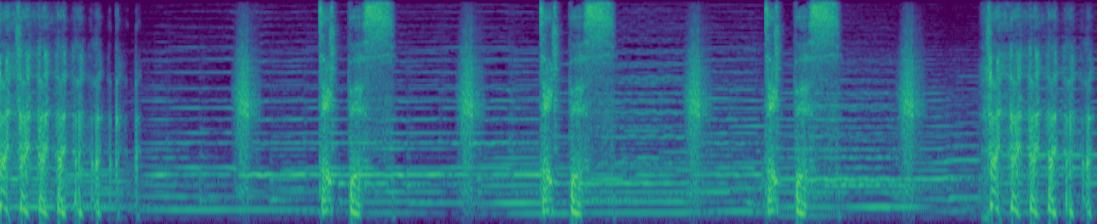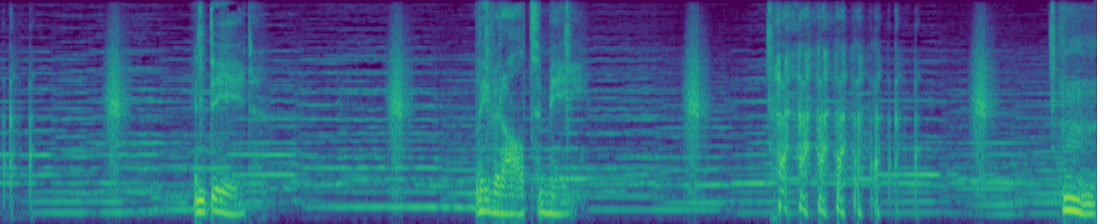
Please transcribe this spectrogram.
Take this. Take this. Take this. Indeed. Leave it all to me. hmm.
